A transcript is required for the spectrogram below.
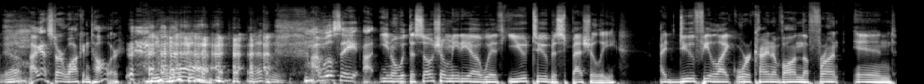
yeah. I got to start walking taller. I will say, uh, you know, with the social media, with YouTube especially, I do feel like we're kind of on the front end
